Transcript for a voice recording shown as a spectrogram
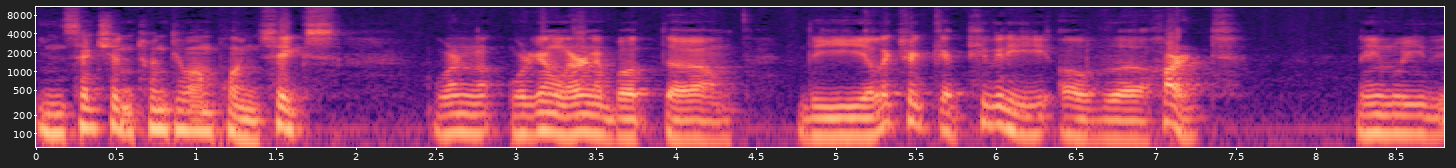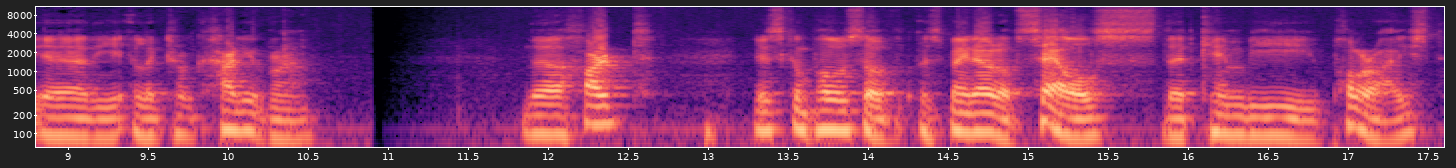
In section 21.6, we're, we're going to learn about um, the electric activity of the heart, namely the, uh, the electrocardiogram. The heart is composed of, is made out of cells that can be polarized.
